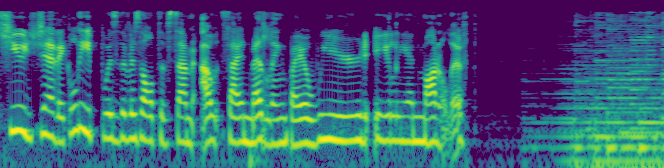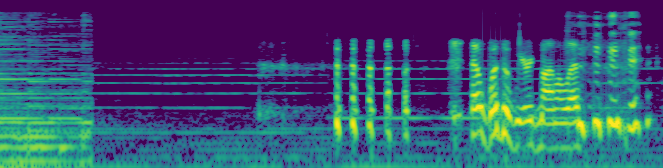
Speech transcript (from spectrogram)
huge genetic leap was the result of some outside meddling by a weird alien monolith. that was a weird monolith.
